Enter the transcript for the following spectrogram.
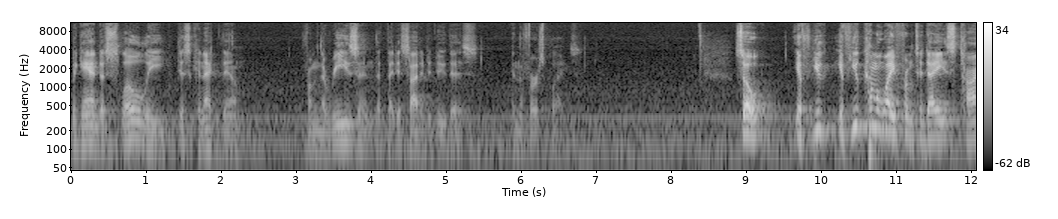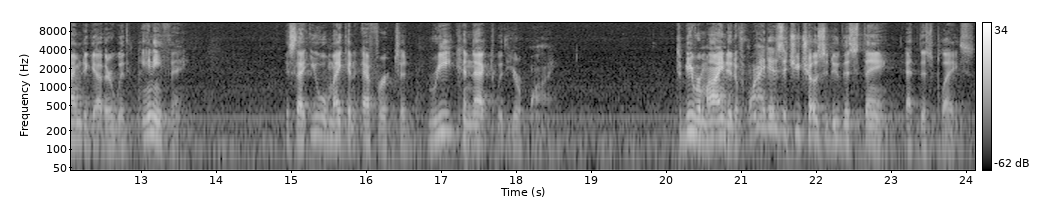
began to slowly disconnect them from the reason that they decided to do this in the first place. So, if you, if you come away from today's time together with anything, is that you will make an effort to reconnect with your why. To be reminded of why it is that you chose to do this thing at this place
